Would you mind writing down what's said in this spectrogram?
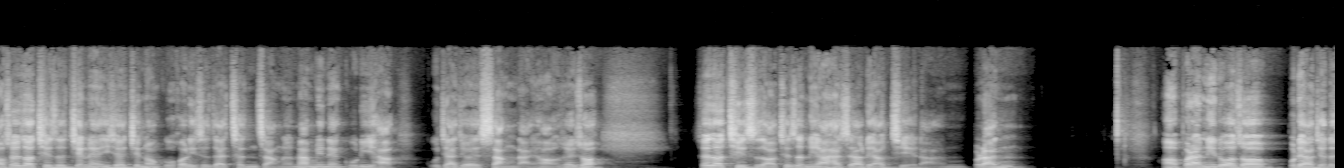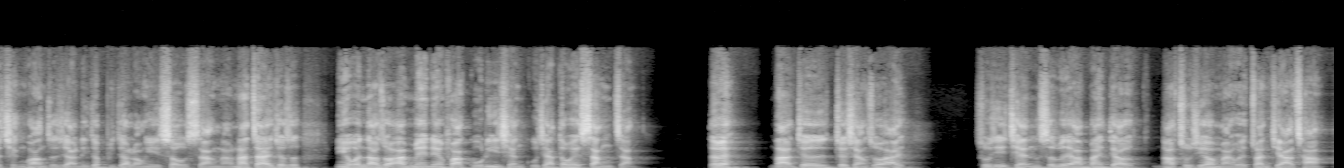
哦，所以说其实今年一些金融股获利是在成长的，那明年股利好，股价就会上来哈，所以说，所以说其实啊，其实你要还是要了解的，不然，啊，不然你如果说不了解的情况之下，你就比较容易受伤了。那再就是你问到说，啊，每年发股利前股价都会上涨，对不对？那就就想说，哎。除夕前是不是要卖掉？那除夕后买回赚价差？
